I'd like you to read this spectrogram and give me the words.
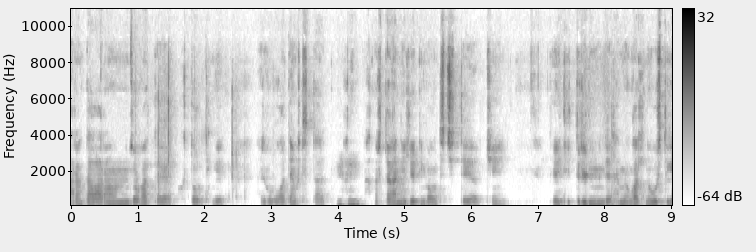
15 16 тай октод ингээд айгуу бод амьттаад ах нартайгаа нийлээд ингээд унтчихдээ явж гин. Тэгээд тэд нар ингээд хамгийн гол нь өөртөө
